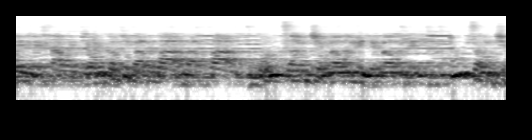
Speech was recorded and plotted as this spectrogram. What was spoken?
सावली. गणपती बाप्पा बाप्पा तूच आमची मावली तूच आमची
